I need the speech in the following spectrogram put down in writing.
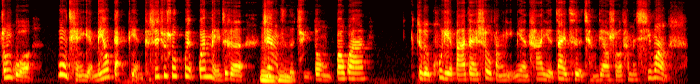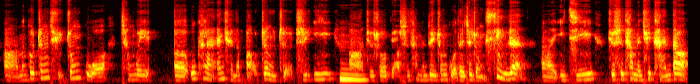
中国目前也没有改变，可是就说官官媒这个这样子的举动，包括。这个库列巴在受访里面，他也再次强调说，他们希望啊、呃、能够争取中国成为呃乌克兰安全的保证者之一啊、呃，就说表示他们对中国的这种信任啊、呃，以及就是他们去谈到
